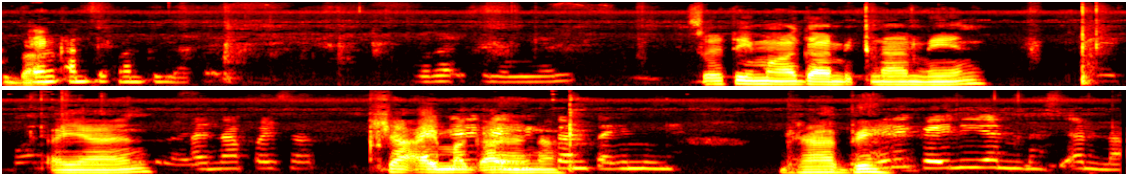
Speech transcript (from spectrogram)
Diba? Yung kanto-kanto yata. Wala lang yan. So ito yung mga gamit namin. Ayan. Siya ay mag ano na. Grabe. Ano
